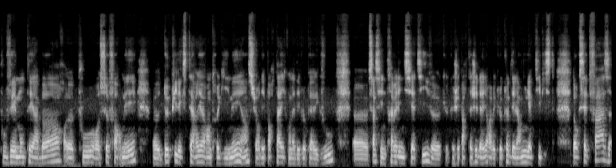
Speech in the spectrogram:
pouvaient monter à bord pour se former depuis l'extérieur entre guillemets hein, sur des portails qu'on a développés avec vous. ça c'est une très belle initiative que, que j'ai partagée d'ailleurs avec le club des learning activistes. Donc cette phase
